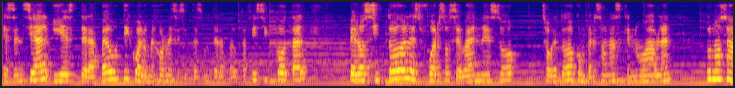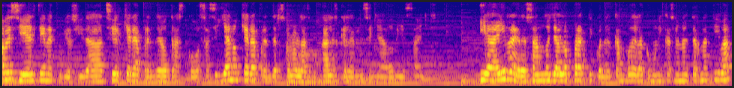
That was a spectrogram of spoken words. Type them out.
esencial y es terapéutico, a lo mejor necesitas un terapeuta físico, tal, pero si todo el esfuerzo se va en eso, sobre todo con personas que no hablan, Tú no sabes si él tiene curiosidad, si él quiere aprender otras cosas, si ya no quiere aprender solo las vocales que le han enseñado 10 años. Y ahí regresando ya a lo práctico en el campo de la comunicación alternativa,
